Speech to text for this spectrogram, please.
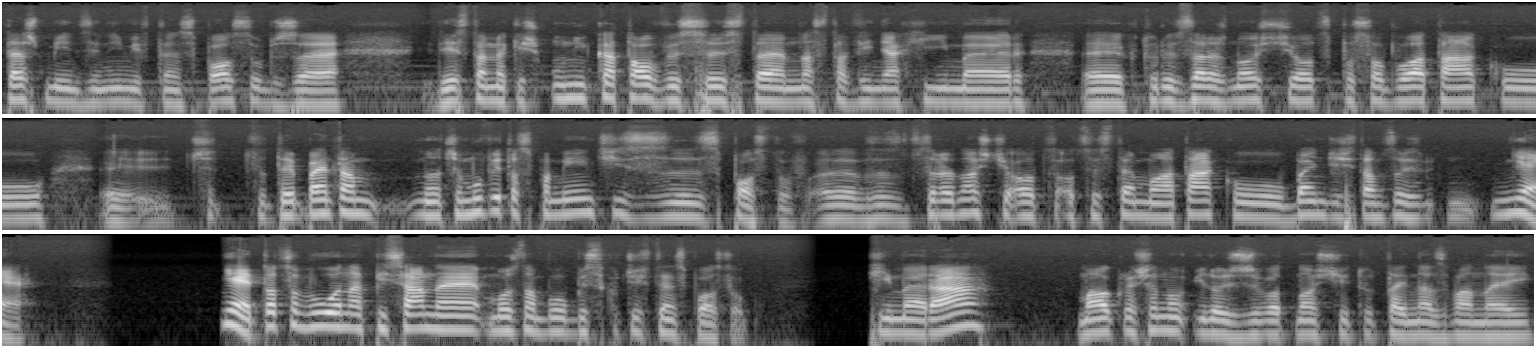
też między innymi w ten sposób, że jest tam jakiś unikatowy system nastawienia Chimer, e, który w zależności od sposobu ataku, e, czy tutaj pamiętam, znaczy mówię to z pamięci z, z postów, w, w zależności od, od systemu ataku będzie się tam coś... Nie. Nie, to co było napisane można byłoby skrócić w ten sposób. Chimera ma określoną ilość żywotności tutaj nazwanej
